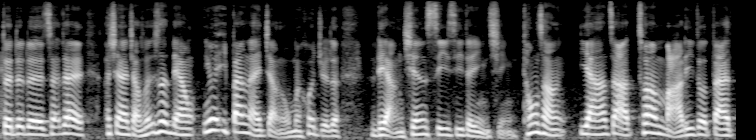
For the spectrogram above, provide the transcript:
对对对，在在而且来讲说，就是两，因为一般来讲，我们会觉得两千 CC 的引擎，通常压榨通常马力都大概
